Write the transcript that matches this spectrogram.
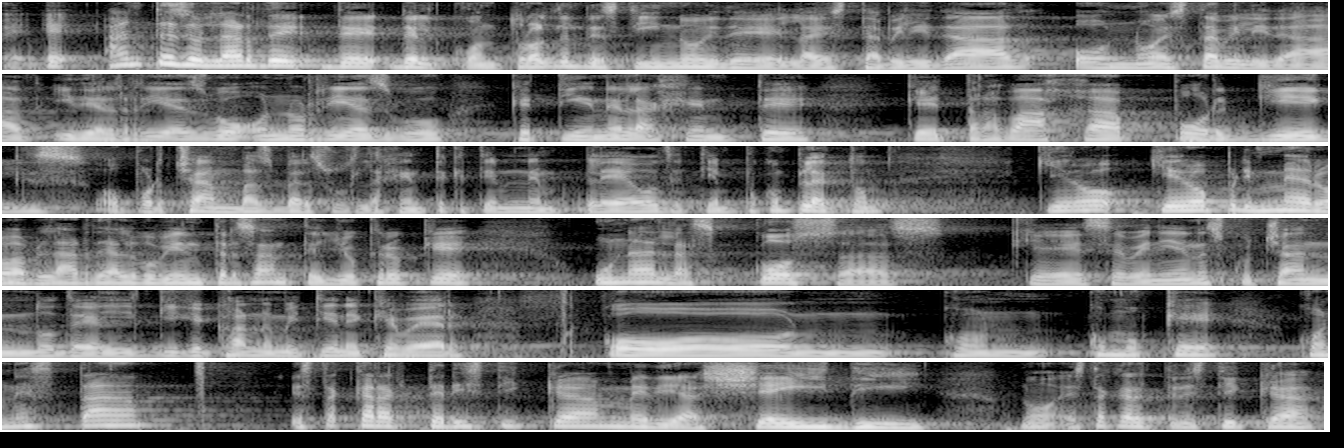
eh, antes de hablar del control del destino y de la estabilidad o no estabilidad y del riesgo o no riesgo que tiene la gente que trabaja por gigs o por chambas versus la gente que tiene un empleo de tiempo completo, quiero, quiero primero hablar de algo bien interesante. Yo creo que una de las cosas que se venían escuchando del gig economy tiene que ver con, con como que con esta, esta característica media shady, ¿no? esta característica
